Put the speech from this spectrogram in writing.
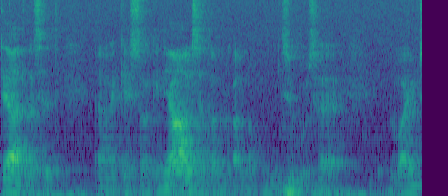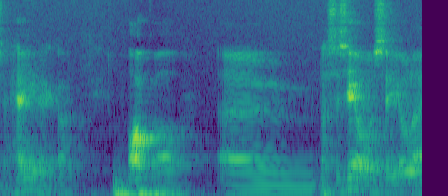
teadlased, äh, kes on geniaalsed, on ka noh, mingisuguse vaimse häirega aga noh, see seos ei ole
